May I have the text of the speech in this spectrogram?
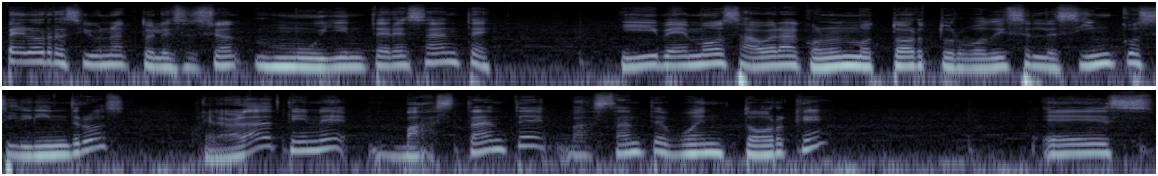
pero recibió una actualización muy interesante. Y vemos ahora con un motor turbodiesel de 5 cilindros, que la verdad tiene bastante, bastante buen torque. Es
